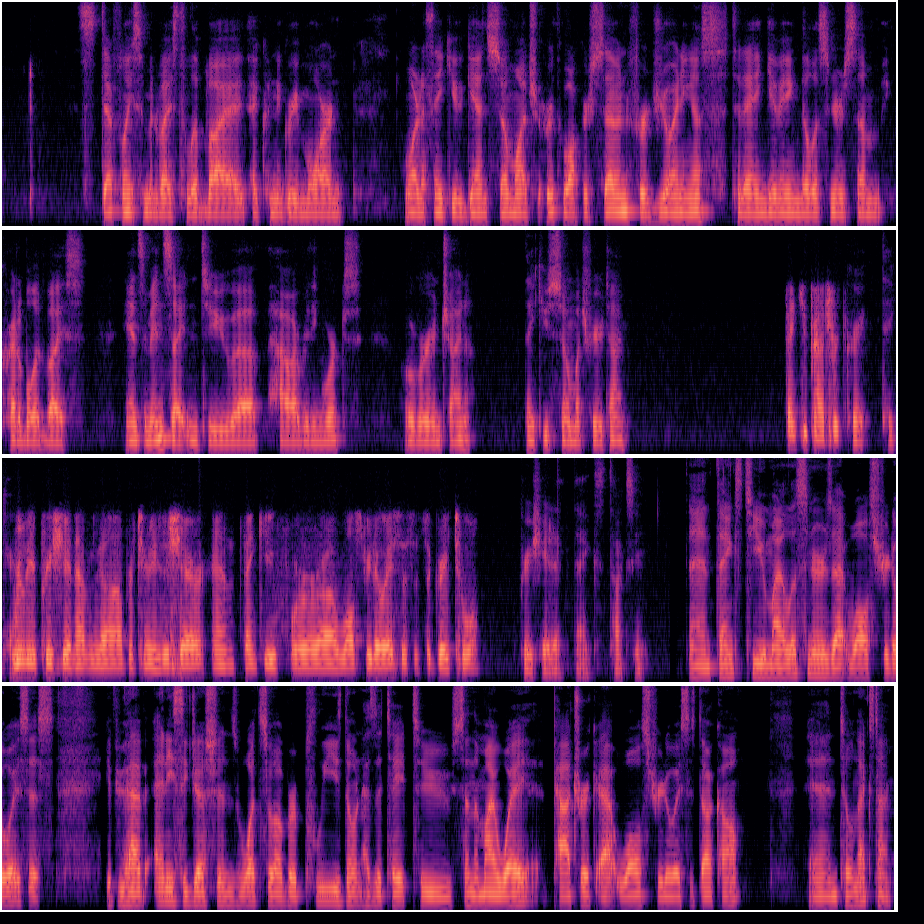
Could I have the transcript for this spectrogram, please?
it's definitely some advice to live by. I, I couldn't agree more. And I want to thank you again so much, Earthwalker7, for joining us today and giving the listeners some incredible advice and some insight into uh, how everything works over in China. Thank you so much for your time. Thank you, Patrick. Great. Take care. Really appreciate having the opportunity to share. And thank you for uh, Wall Street Oasis. It's a great tool. Appreciate it. Thanks. Talk soon. And thanks to you, my listeners at Wall Street Oasis. If you have any suggestions whatsoever, please don't hesitate to send them my way, patrick at wallstreetoasis.com. Until next time.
